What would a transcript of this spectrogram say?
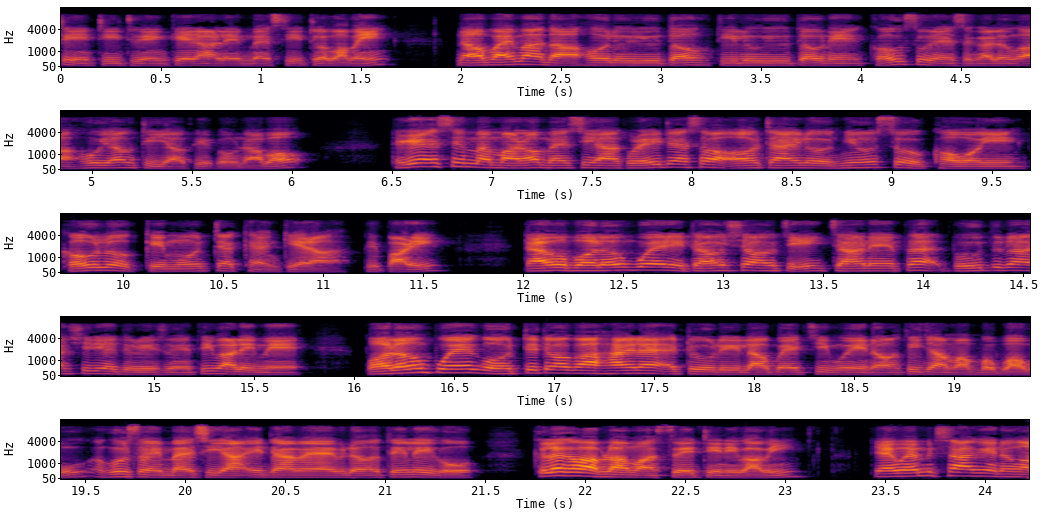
တင်တီထွင်ခဲ့တာလည်းမက်ဆီတွေ့ပါမယ်နောက်ပိုင်းမှာသာဟိုလူယူသုံးဒီလူယူသုံးနဲ့ဂုတ်ဆိုတဲ့စကားလုံးကဟိုရောက်တီရောက်ဖြစ်ကုန်တာပေါ့တကယ်အစ်စ်မှန်မှာတော့မက်ဆီယာ greatest of all time လို့ညှို့ဆိုခေါ်ဝေါ်ရင်းဂုတ်လို့ကင်မွန်းတက်ခံခဲ့တာဖြစ်ပါတယ် ဒါကိုဘောလုံးပွဲတွေတောင်းလျှောက်ကြည့်ဂျာနယ်ဖက်ဘူဒူရာရှိတဲ့သူတွေဆိုရင်သိပါလိမ့်မယ်ဘောလုံးပွဲကို TikTok က highlight အတူလေးလောက်ပဲကြည့်မွေးတော့သိကြမှာမဟုတ်ပါဘူးအခုဆိုရင် Messi ကအင်တာမန်မီလိုအသင်းလေးကိုကလပ်ကမ္ဘာဖလားမှာဆွဲတင်နေပါပြီပြိုင်ပွဲမစခင်တော့က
